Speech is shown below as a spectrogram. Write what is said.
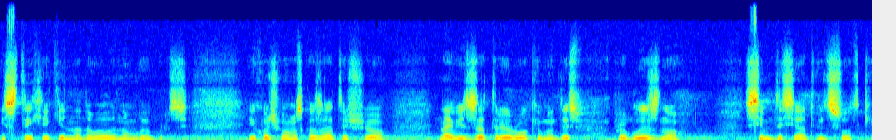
із тих, які надавали нам виборці. І хочу вам сказати, що навіть за три роки ми десь приблизно 70%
